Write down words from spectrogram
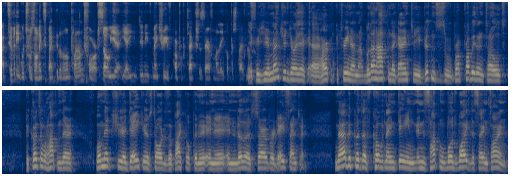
activity which was unexpected and unplanned for. So yeah, yeah, you do need to make sure you have proper protections there from a legal perspective. Yeah, because you mentioned earlier uh, Hurricane Katrina, and when that happened, I guarantee businesses were probably then told because of what happened there, we'll make sure your data is stored as a backup in, a, in, a, in another server data center. Now, because of COVID 19, and it's happened worldwide at the same time,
